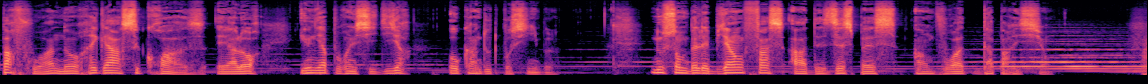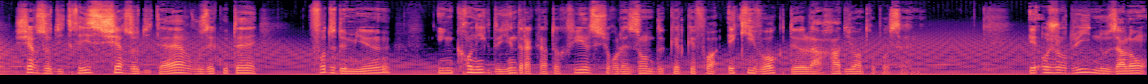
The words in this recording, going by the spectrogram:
parfois nos regards se croisent et alors il n'y a pour ainsi dire aucun doute possible. Nous sommes bel et bien face à des espèces en voie d'apparition. Chères auditrices, chers auditeurs, vous écoutez Faute de mieux, une chronique de Yindra Kratokvil sur les ondes quelquefois équivoques de la radio anthropocène. Et aujourd'hui, nous allons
